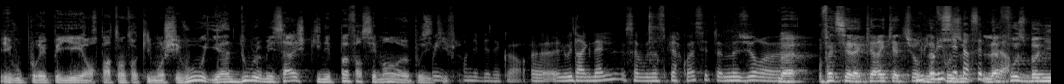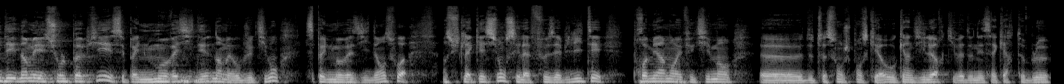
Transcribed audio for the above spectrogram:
et vous pourrez payer en repartant tranquillement chez vous, il y a un double message qui n'est pas forcément euh, positif. Oui, on est bien d'accord. Euh, Louis Dragnel, ça vous inspire quoi cette mesure euh, bah, En fait, c'est la caricature de la fausse, la fausse, bonne idée. Non, mais sur le papier, c'est pas une mauvaise idée. Non, mais objectivement, c'est pas une mauvaise idée en soi. Ensuite, la question, c'est la faisabilité. Premièrement, effectivement, de toute façon, je pense qu'il y a aucun dealer qui va donner sa carte bleue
